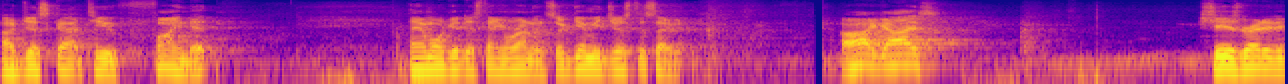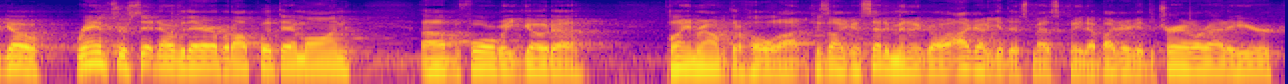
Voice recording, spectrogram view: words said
I've just got to find it. And we'll get this thing running. So give me just a second. All right, guys. She is ready to go. Ramps are sitting over there, but I'll put them on uh, before we go to playing around with it a whole lot. Because like I said a minute ago, I got to get this mess cleaned up. I got to get the trailer out of here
